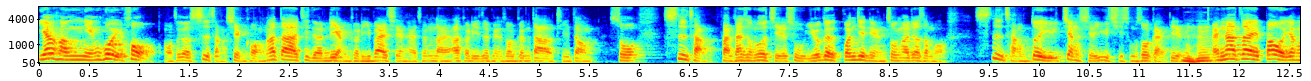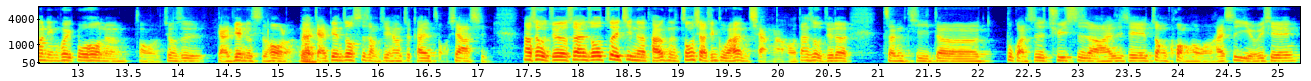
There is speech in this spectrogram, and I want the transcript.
央行年会后哦，这个市场现况，那大家记得两个礼拜前海豚来阿格力这边的时候，跟大家有提到嘛，说市场反弹什么时候结束？有一个关键点很重要，叫什么？市场对于降息的预期什么时候改变？哎、嗯欸，那在鲍尔央行年会过后呢？哦，就是改变的时候了。那改变之后，市场经常就开始走下行。那所以我觉得，虽然说最近呢，台湾可能中小型股还很强啊，哦，但是我觉得整体的不管是趋势啊，还是一些状况哦，还是有一些。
